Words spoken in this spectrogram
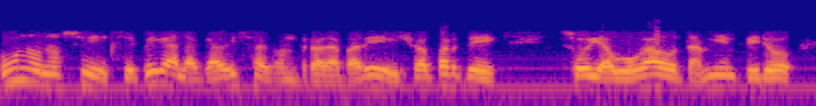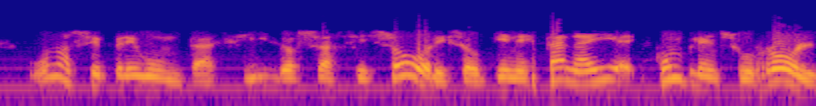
uno no sé, se pega la cabeza contra la pared. Yo aparte soy abogado también, pero uno se pregunta si los asesores o quienes están ahí cumplen su rol,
